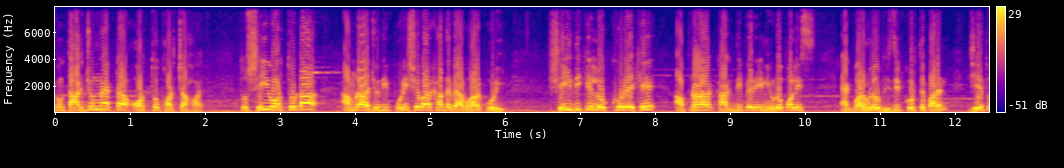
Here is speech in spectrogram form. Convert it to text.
এবং তার জন্য একটা অর্থ খরচা হয়। তো সেই অর্থটা আমরা যদি পরিষেবার খাতে ব্যবহার করি, সেই দিকে লক্ষ্য রেখে আপনারা কাকদ্বীপের এই নিউরোপলিস একবার হলেও ভিজিট করতে পারেন। যেহেতু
